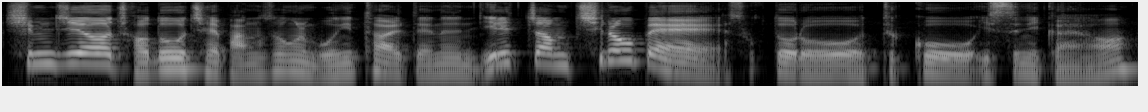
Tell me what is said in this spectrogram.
심지어 저도 제 방송을 모니터할 때는 1.75배 속도로 듣고 있으니까요.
